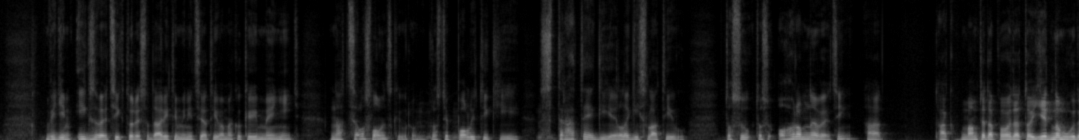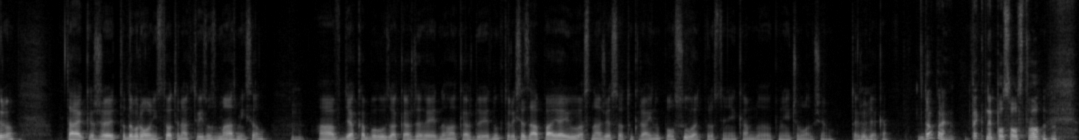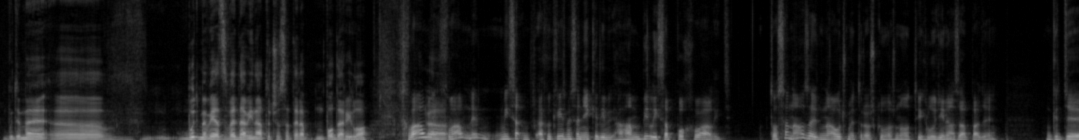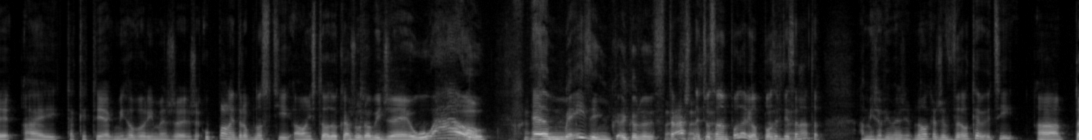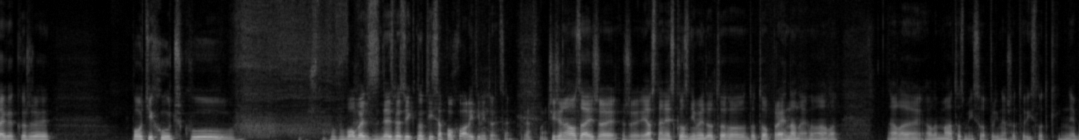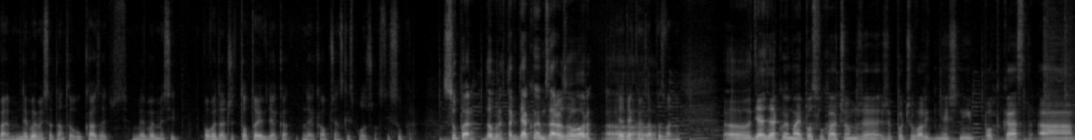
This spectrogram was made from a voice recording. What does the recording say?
Vidím x vecí, ktoré sa darí tým iniciatívam ako keby meniť na celoslovenskej úrovni. Proste politiky, stratégie, legislatívu. To sú, to sú ohromné veci a ak mám teda povedať to jedno múdro, tak, že to dobrovoľníctvo a ten aktivizmus má zmysel. Mhm. A vďaka Bohu za každého jednoho a každú jednu, ktorí sa zapájajú a snažia sa tú krajinu posúvať proste niekam do, k niečomu lepšiemu. Takže mm. ďakujem. Dobre, pekné posolstvo. Budeme, uh, buďme viac zvedaví na to, čo sa teda podarilo. Chválne, uh, chválne. My sa, ako keby sme sa niekedy hambili sa pochváliť. To sa naozaj naučme trošku možno od tých ľudí na západe, kde aj také tie, jak my hovoríme, že, že úplné drobnosti a oni z toho dokážu robiť, že wow, amazing, akože strašné, čo sa nám podarilo, pozrite sa na to. A my robíme že mnohokrát, že veľké veci a tak akože potichúčku vôbec nie sme zvyknutí sa pochváliť týmito vecami. Čiže naozaj, že, že jasne nesklzníme do toho, do toho prehnaného, ale, ale, ale má to zmysel, prináša to výsledky. Neba, nebojme sa na to ukázať, nebojme si povedať, že toto je vďaka, vďaka občianskej spoločnosti. Super. Super, dobre, tak ďakujem za rozhovor. Ja ďakujem za pozvanie. Ja ďakujem aj poslucháčom, že, že počúvali dnešný podcast a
